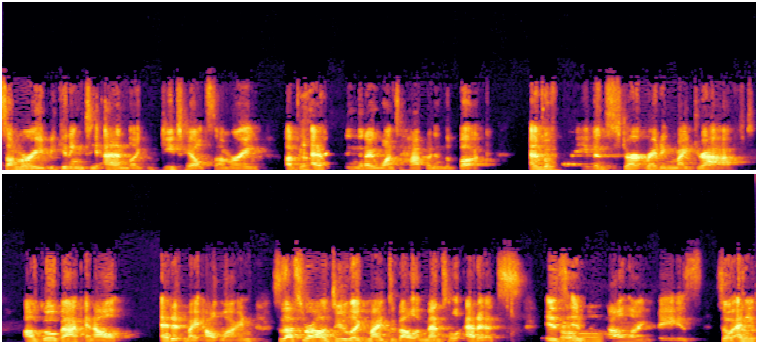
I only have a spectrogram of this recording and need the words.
summary, beginning to end, like detailed summary of Yeah. everything that I want to happen in the book. And Okay. before I even start writing my draft, I'll go back and I'll edit my outline. So that's where I'll do like my developmental edits is in the Oh. outline phase. So Okay. any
